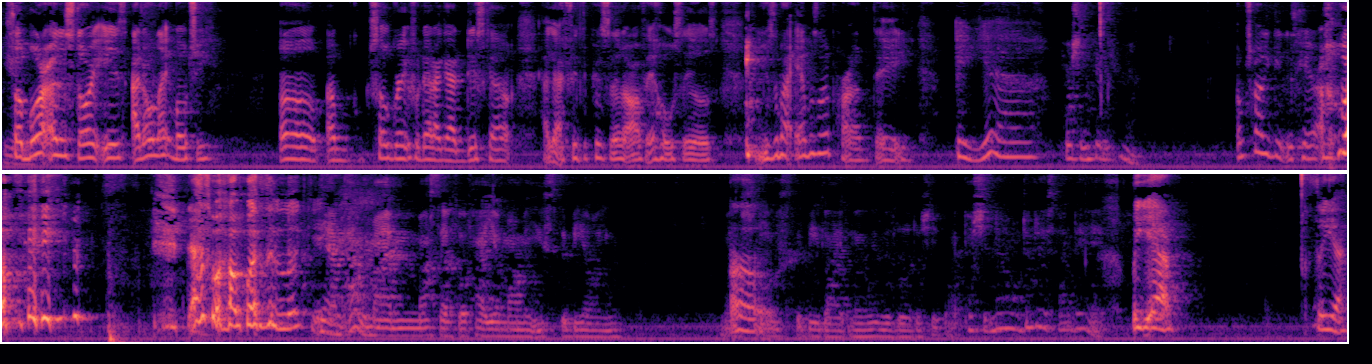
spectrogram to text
Yeah. So more of the story is I don't like mochi. Um, I'm so grateful that I got a discount. I got fifty percent off at wholesales using my Amazon Prime thing. And yeah, Porsha, look at the camera. I'm trying to get this hair out of my fingers. That's why I wasn't looking. Yeah, I remind myself of how your mama used to be on you. Like Oh. She used to be like when we was little. She'd be like, "Push it, no, do this like that." But yeah. So yeah,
